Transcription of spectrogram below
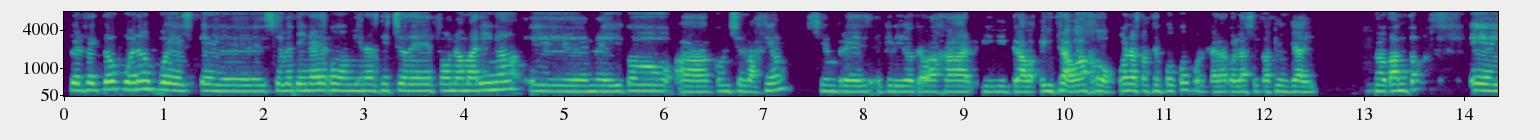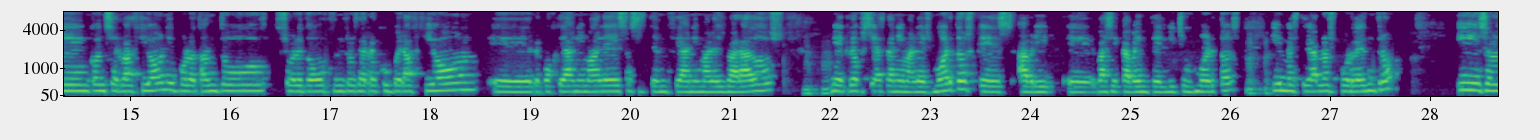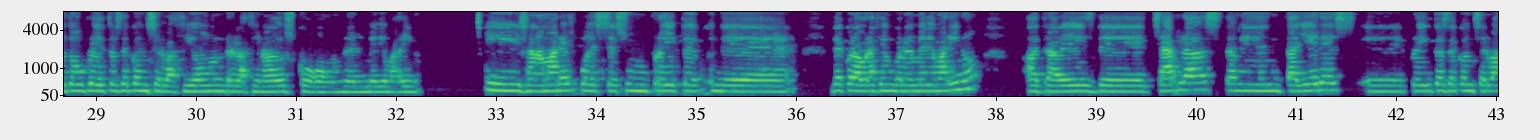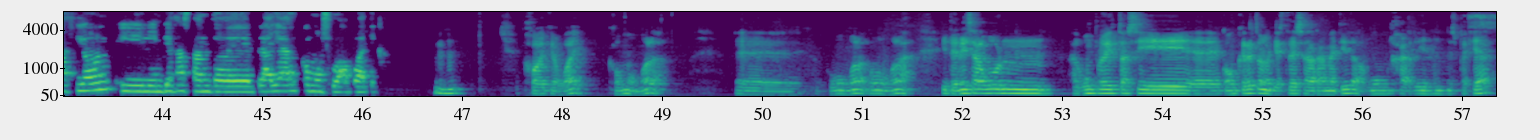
Perfecto, bueno, pues eh, soy veterinaria, como bien has dicho, de fauna marina, eh, me dedico a conservación, siempre he querido trabajar y, tra y, trabajo, bueno, hasta hace poco, porque ahora con la situación que hay, no tanto, en conservación y por lo tanto, sobre todo centros de recuperación, eh, recogida de animales, asistencia a animales varados, uh -huh. necropsias de animales muertos, que es abrir eh, básicamente bichos muertos e investigarlos por dentro y sobre todo proyectos de conservación relacionados con el medio marino. Y Sanamares pues, es un proyecto de, de colaboración con el medio marino a través de charlas, también talleres, eh, proyectos de conservación y limpiezas tanto de playa como subacuática. Uh -huh. Joder, qué guay, cómo mola. Eh, cómo mola, cómo mola. ¿Y tenéis algún, algún proyecto así eh, concreto en el que estés ahora metido? ¿Algún jardín especial?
